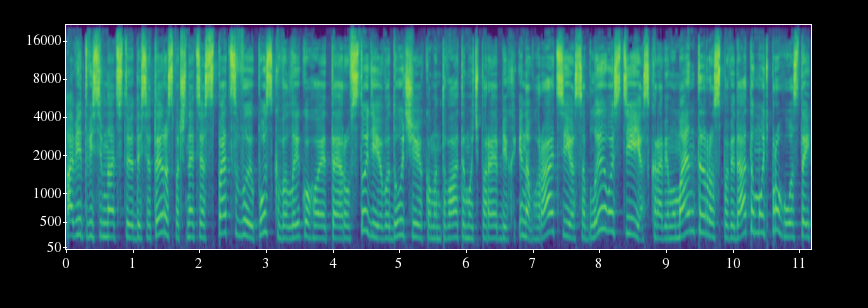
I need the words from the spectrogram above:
А від 18.10 розпочнеться спецвипуск великого етеру. В студії ведучі коментуватимуть перебіг інавгурації, особливості, яскраві моменти, розповідатимуть про гостей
